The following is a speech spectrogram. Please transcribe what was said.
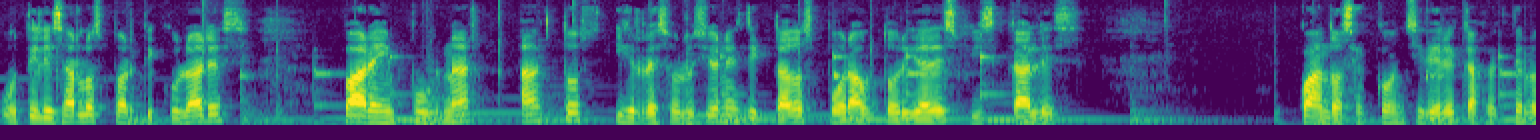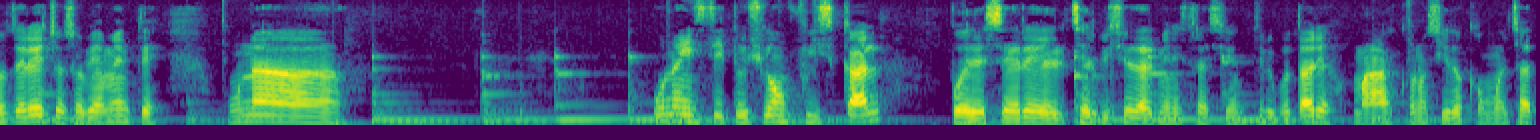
utilizar los particulares para impugnar actos y resoluciones dictados por autoridades fiscales cuando se considere que afecten los derechos. Obviamente, una una institución fiscal puede ser el Servicio de Administración Tributaria, más conocido como el SAT.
